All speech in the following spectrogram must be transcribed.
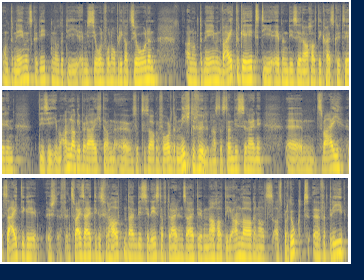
Unternehmenskrediten oder die Emission von Obligationen an Unternehmen weitergeht, die eben diese Nachhaltigkeitskriterien die sie im Anlagebereich dann äh, sozusagen fordern, nicht erfüllen. Also dass da ein bisschen eine ähm, zweiseitige, ein zweiseitiges Verhalten da ein bisschen ist. Auf der einen Seite eben nachhaltige Anlagen als, als Produktvertrieb,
